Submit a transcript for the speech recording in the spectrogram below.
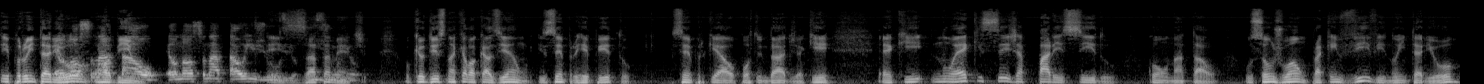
E pro interior, é o nosso Natal, Robinho. É o nosso Natal em julho. Exatamente. Em julho. O que eu disse naquela ocasião, e sempre repito, sempre que há oportunidade aqui, é que não é que seja parecido com o Natal. O São João, para quem vive no interior,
